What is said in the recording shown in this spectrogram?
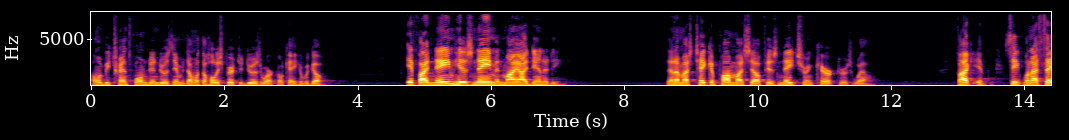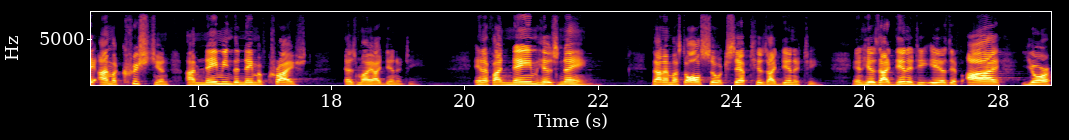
I want to be transformed into His image. I want the Holy Spirit to do His work. Okay, here we go. If I name His name in my identity, then I must take upon myself his nature and character as well. If I, if, see, when I say I'm a Christian, I'm naming the name of Christ as my identity. And if I name his name, then I must also accept his identity. And his identity is if I, your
